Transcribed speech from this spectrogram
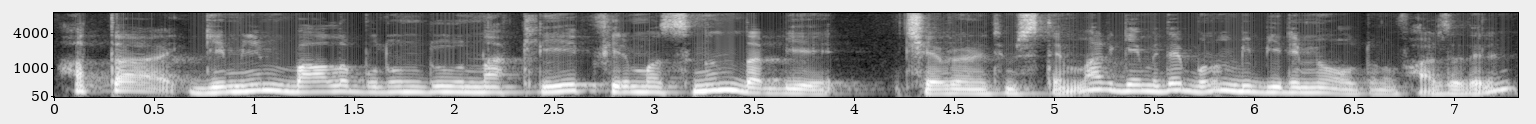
Hatta geminin bağlı bulunduğu nakliye firmasının da bir çevre yönetim sistemi var. Gemide bunun bir birimi olduğunu farz edelim.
